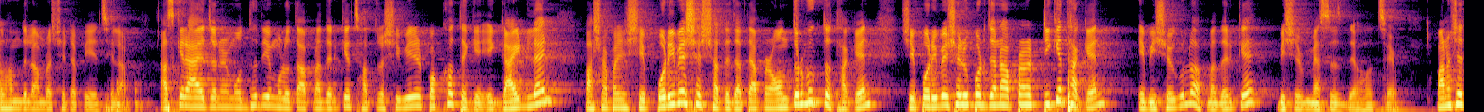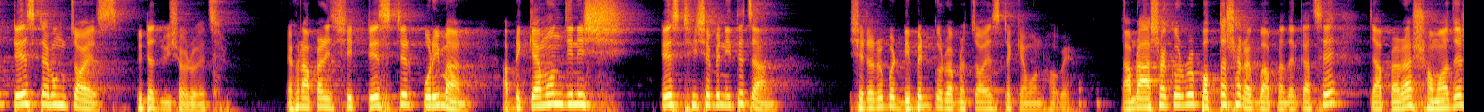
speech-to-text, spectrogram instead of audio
আলহামদুলিল্লাহ আমরা সেটা পেয়েছিলাম। আজকের আয়োজনের মধ্য দিয়ে মূলত আপনাদেরকে ছাত্র শিবিরের পক্ষ থেকে এই গাইডলাইন পাশাপাশি সেই পরিবেশের সাথে যাতে আপনারা অন্তর্ভুক্ত থাকেন, সেই পরিবেশের উপর যেন আপনারা টিকে থাকেন এই বিষয়গুলো আপনাদেরকে বিশেষ মেসেজ দেওয়া হচ্ছে। মানুষের টেস্ট এবং চয়েস দুইটা বিষয় রয়েছে। এখন আপনার সেই টেস্টের পরিমাণ, আপনি কেমন জিনিস টেস্ট হিসেবে নিতে চান, সেটার উপর ডিপেন্ড করবে আপনার চয়েসটা কেমন হবে। আমরা আশা করব, প্রত্যাশা রাখব আপনাদের কাছে যে আপনারা সমাজের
